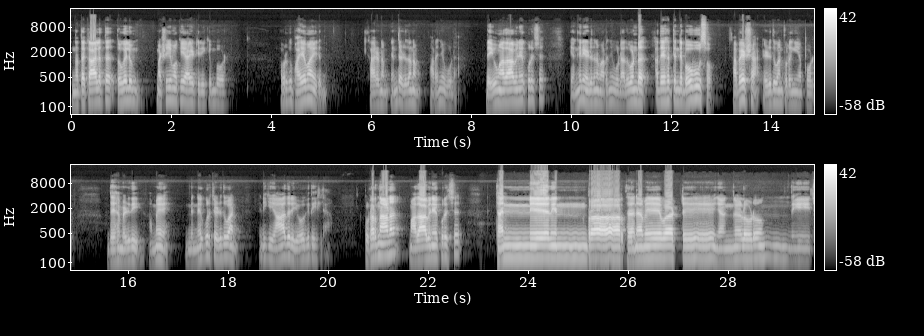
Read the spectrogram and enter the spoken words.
ഇന്നത്തെ കാലത്ത് തുകലും മഷിയുമൊക്കെ ആയിട്ടിരിക്കുമ്പോൾ അവർക്ക് ഭയമായിരുന്നു. കാരണം എന്തെഴുതണം അറിഞ്ഞുകൂടാ? ദൈവമാതാവിനെക്കുറിച്ച് എങ്ങനെ എഴുതണം അറിഞ്ഞുകൂടാ? അതുകൊണ്ട് അദ്ദേഹത്തിന്റെ ബൗബൂസോ അപേക്ഷ എഴുതുവാൻ തുടങ്ങിയപ്പോൾ അദ്ദേഹം എഴുതി അമ്മേ നിന്നെക്കുറിച്ച് എഴുതുവാൻ എനിക്ക് യാതൊരു യോഗ്യതയില്ല. തുടർന്നാണ് മാതാവിനെക്കുറിച്ച് തന്നെ നിൻ പ്രാർത്ഥനമേവട്ടെ ഞങ്ങളോടും നീ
